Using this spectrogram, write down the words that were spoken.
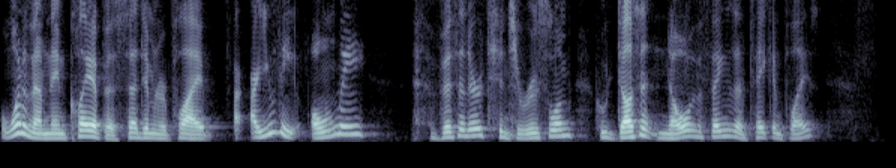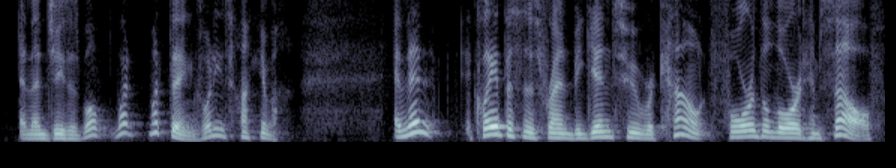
one of them, named Cleopas, said to him in reply, Are you the only visitor to Jerusalem who doesn't know of the things that have taken place? And then Jesus, Well, what, what things? What are you talking about? And then Cleopas and his friend begin to recount for the Lord himself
